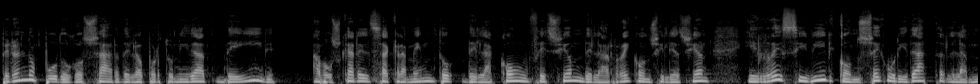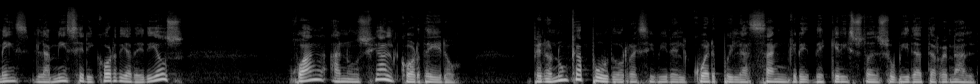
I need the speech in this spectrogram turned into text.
pero él no pudo gozar de la oportunidad de ir a buscar el sacramento de la confesión, de la reconciliación y recibir con seguridad la, la misericordia de Dios. Juan anunció al Cordero, pero nunca pudo recibir el cuerpo y la sangre de Cristo en su vida terrenal.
